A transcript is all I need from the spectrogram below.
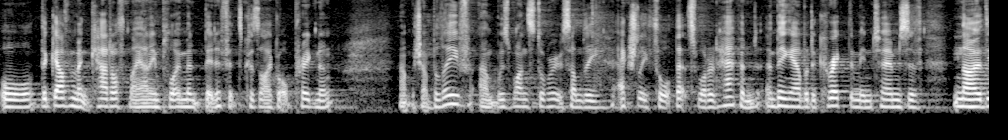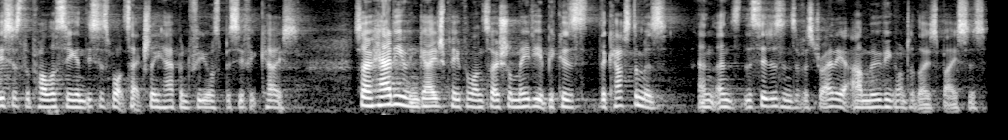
Or the government cut off my unemployment benefits because I got pregnant um, which I believe um, was one story where somebody actually thought that's what had happened, and being able to correct them in terms of, no, this is the policy and this is what's actually happened for your specific case. So, how do you engage people on social media? Because the customers and, and the citizens of Australia are moving onto those spaces,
